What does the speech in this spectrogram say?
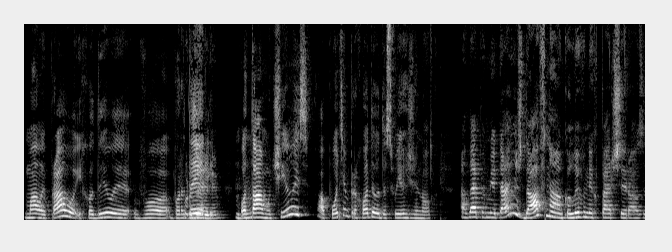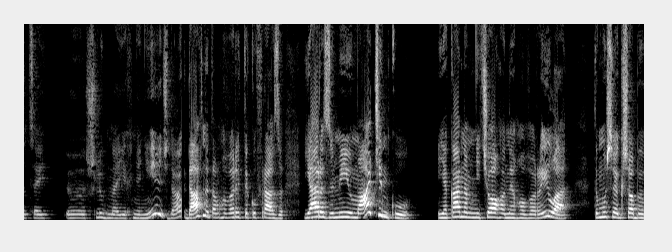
мали право і ходили в борделі, Борделі. Отам учились, а потім приходили до своїх жінок. Але пам'ятаєш, Дафна, коли в них перший раз оцей е, шлюбна їхня ніч, да? Дафна там говорить таку фразу: Я розумію матінку, яка нам нічого не говорила. Тому що якщо б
